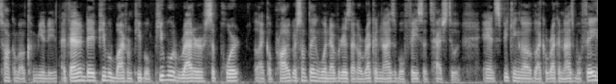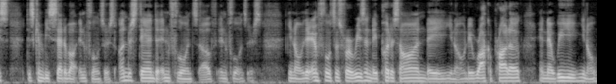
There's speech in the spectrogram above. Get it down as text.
talking about community. At the end of the day, people buy from people. People would rather support like a product or something whenever there's like a recognizable face attached to it. And speaking of like a recognizable face, this can be said about influencers. Understand the influence of influencers. You know, they're influencers for a reason. They put us on, they, you know, they rock a product and then we, you know,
